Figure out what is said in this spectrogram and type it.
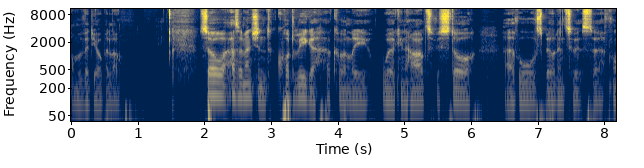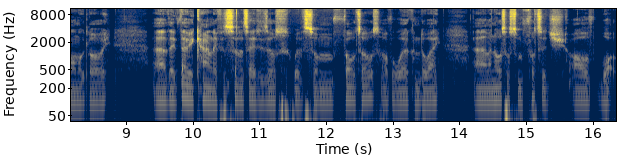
on the video below. So, as I mentioned, Quadriga are currently working hard to restore uh, the Woolworths building to its uh, former glory. Uh, they very kindly facilitated us with some photos of the work underway um, and also some footage of what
